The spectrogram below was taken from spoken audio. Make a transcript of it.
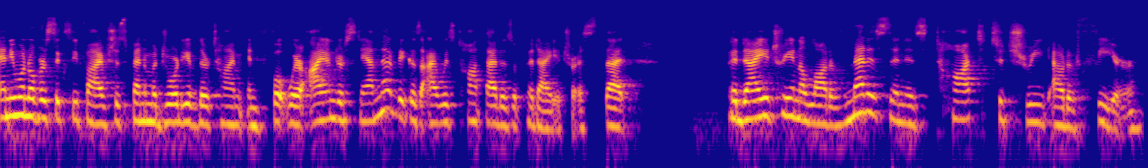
anyone over 65 should spend a majority of their time in footwear, I understand that because I was taught that as a podiatrist that podiatry and a lot of medicine is taught to treat out of fear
